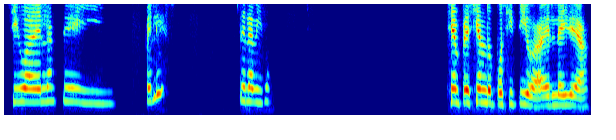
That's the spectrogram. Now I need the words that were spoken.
Sigo adelante y feliz de la vida. Siempre siendo positiva, es la idea.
